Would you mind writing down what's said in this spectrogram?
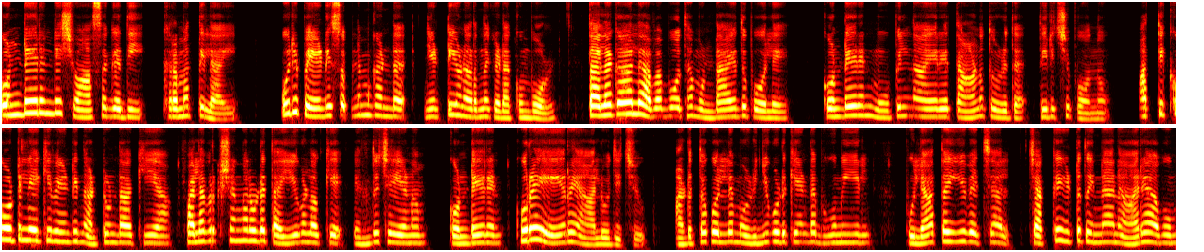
കൊണ്ടേരന്റെ ശ്വാസഗതി ക്രമത്തിലായി. ഒരു പേടി സ്വപ്നം കണ്ട് ഞെട്ടിയുണർന്നു കിടക്കുമ്പോൾ തലകാല അവബോധമുണ്ടായതുപോലെ കൊണ്ടേരൻ മൂപ്പിൽ നായരെ താണു തൊഴുത് തിരിച്ചു പോന്നു. അത്തിക്കോട്ടിലേക്ക് വേണ്ടി നട്ടുണ്ടാക്കിയ ഫലവൃക്ഷങ്ങളുടെ തയ്യുകളൊക്കെ എന്തു ചെയ്യണം? കൊണ്ടേരൻ കുറെയേറെ ആലോചിച്ചു. അടുത്ത കൊല്ലം ഒഴിഞ്ഞു കൊടുക്കേണ്ട ഭൂമിയിൽ പുലാത്തയ്യു വെച്ചാൽ ചക്കയിട്ട് തിന്നാൻ ആരാവും?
